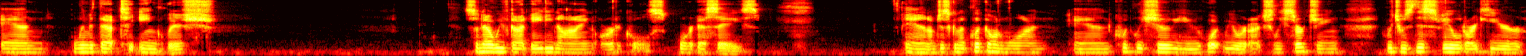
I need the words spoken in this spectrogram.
and limit that to English. So now we've got 89 articles or essays. And I'm just going to click on one and quickly show you what we were actually searching, which was this field right here,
